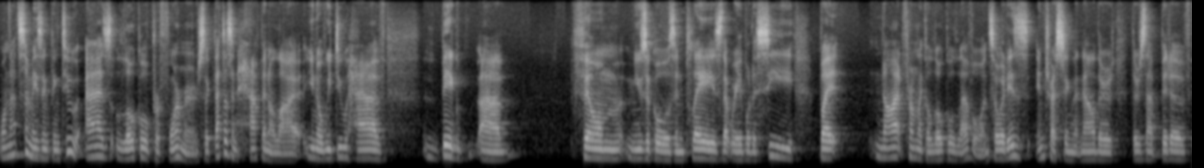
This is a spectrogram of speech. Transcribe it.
Well, and that's the amazing thing too. As local performers, like that doesn't happen a lot. You know, we do have big uh, film musicals and plays that we're able to see, but not from like a local level. And so it is interesting that now there's there's that bit of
